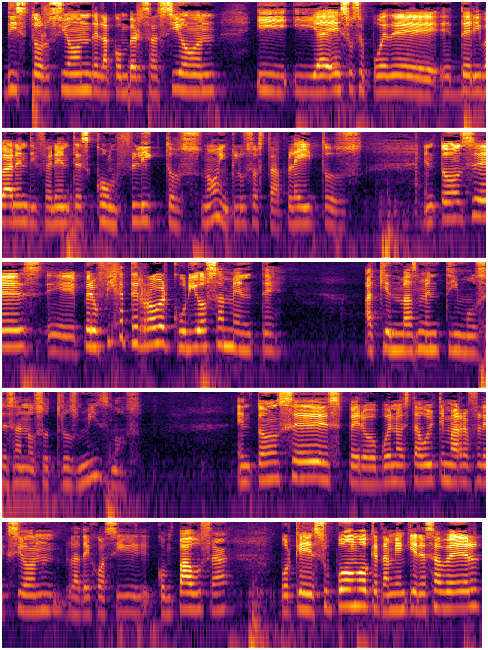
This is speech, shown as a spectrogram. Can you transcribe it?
distorsión de la conversación y, a eso se puede eh, derivar en diferentes conflictos, ¿no? Incluso hasta pleitos. Entonces, eh, pero fíjate, Robert, curiosamente, a quien más mentimos es a nosotros mismos. Entonces, pero bueno, esta última reflexión la dejo así con pausa, porque supongo que también quiere saber,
